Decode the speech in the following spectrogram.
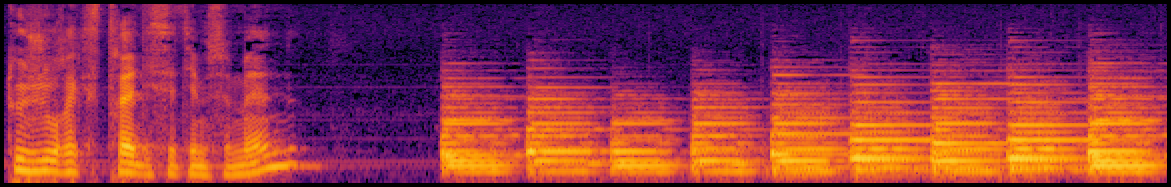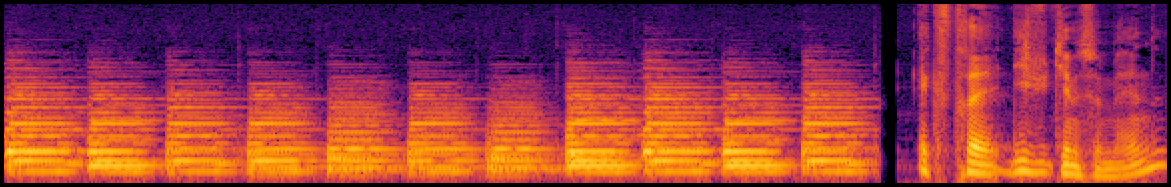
Toujours extrait dix-septième semaine. Extrait dix-huitième semaine.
